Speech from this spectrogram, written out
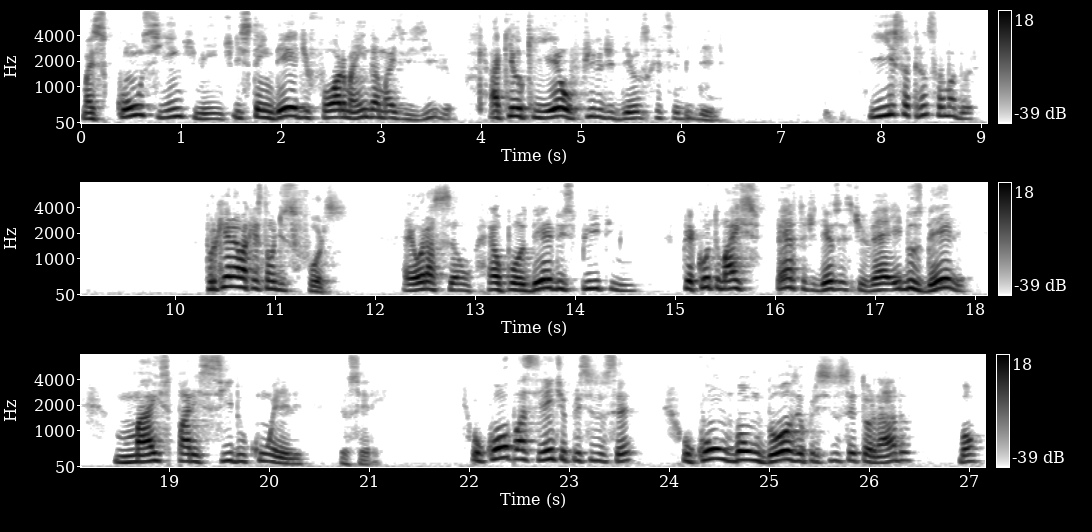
mas conscientemente estender de forma ainda mais visível aquilo que eu, filho de Deus, recebi dele. E isso é transformador. Porque não é uma questão de esforço, é oração, é o poder do Espírito em mim. Porque quanto mais perto de Deus eu estiver e dos dele, mais parecido com ele eu serei. O quão paciente eu preciso ser? O quão bondoso eu preciso ser tornado? Bom,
